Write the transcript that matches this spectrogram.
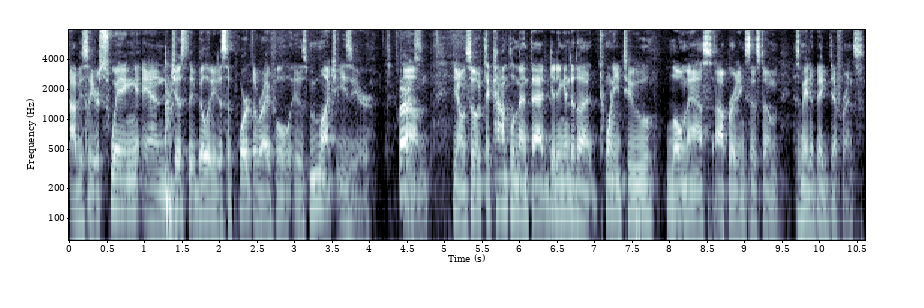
obviously your swing and just the ability to support the rifle is much easier. Right. Um, you know, so to complement that, getting into the 22 low mass operating system has made a big difference.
